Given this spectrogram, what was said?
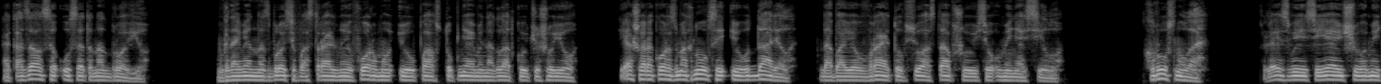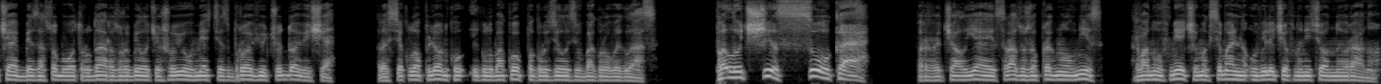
оказался у Сета над бровью. Мгновенно сбросив астральную форму и упав ступнями на гладкую чешую, я широко размахнулся и ударил, добавив в Райту всю оставшуюся у меня силу. Хрустнуло, Лезвие сияющего меча без особого труда разрубило чешую вместе с бровью чудовища, рассекло пленку и глубоко погрузилось в багровый глаз. «Получи, сука!» — прорычал я и сразу же прыгнул вниз, рванув меч и максимально увеличив нанесенную рану.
